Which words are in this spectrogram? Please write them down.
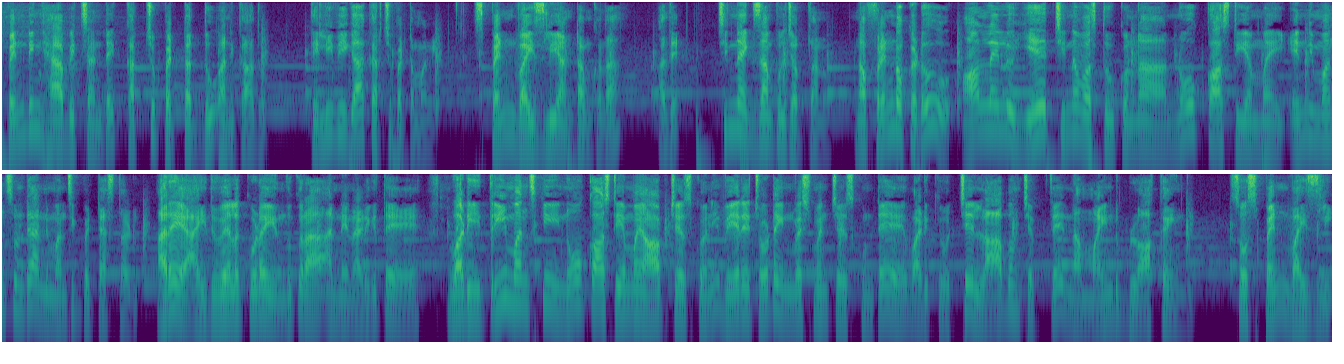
స్పెండింగ్ హ్యాబిట్స్ అంటే ఖర్చు పెట్టద్దు అని కాదు. తెలివిగా ఖర్చు పెట్టమని. స్పెండ్ వైజ్లీ అంటాం కదా? అదే. చిన్న ఎగ్జాంపుల్ చెప్తాను. నా ఫ్రెండ్ ఒకడు ఆన్లైన్లో ఏ చిన్న వస్తువు కొన్నా నో కాస్ట్ ఈఎంఐ ఎన్ని మంత్స్ ఉంటే అన్ని మంత్స్కి పెట్టేస్తాడు. అరే ఐదు వేలకు కూడా ఎందుకురా అని నేను అడిగితే వాడు ఈ త్రీ మంత్స్కి నో కాస్ట్ ఈఎంఐ ఆప్ చేసుకొని వేరే చోట ఇన్వెస్ట్మెంట్ చేసుకుంటే వాడికి వచ్చే లాభం చెప్తే నా మైండ్ బ్లాక్ అయింది. So spend wisely.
